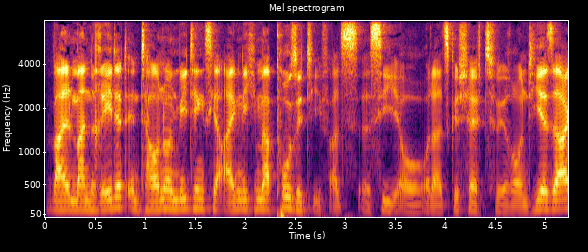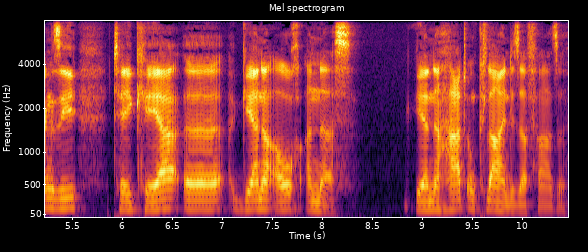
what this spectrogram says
weil man redet in Townhall-Meetings ja eigentlich immer positiv als äh, CEO oder als Geschäftsführer. Und hier sagen sie, take care, äh, gerne auch anders. Gerne hart und klar in dieser Phase.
